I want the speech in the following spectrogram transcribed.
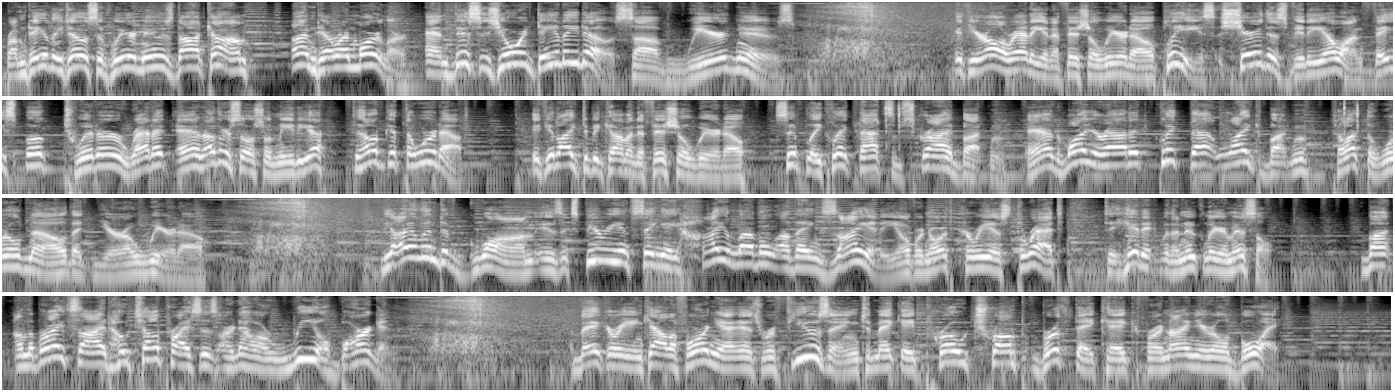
From DailyDoseOfWeirdNews.com, I'm Darren Marlar, and this is your Daily Dose of Weird News. If you're already an official weirdo, please share this video on Facebook, Twitter, Reddit, and other social media to help get the word out. If you'd like to become an official weirdo, simply click that subscribe button, and while you're at it, click that like button to let the world know that you're a weirdo. The island of Guam is experiencing a high level of anxiety over North Korea's threat to hit it with a nuclear missile. But on the bright side, hotel prices are now a real bargain. A bakery in California is refusing to make a pro-Trump birthday cake for a nine-year-old boy.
